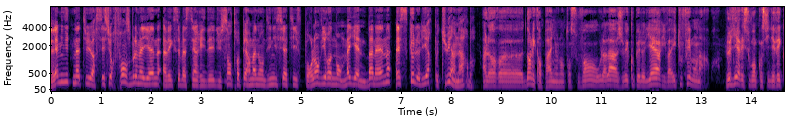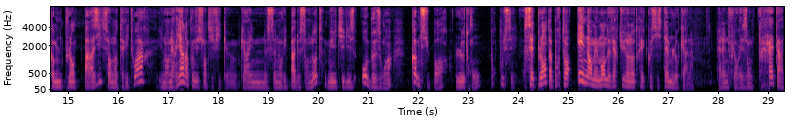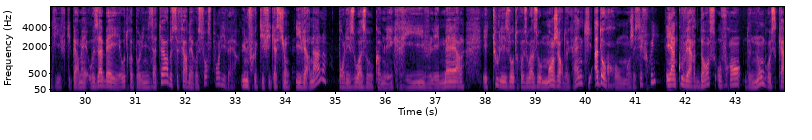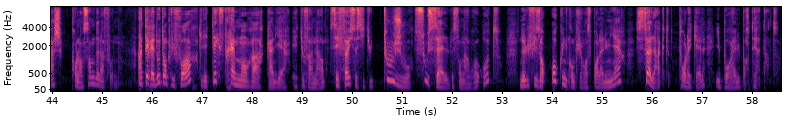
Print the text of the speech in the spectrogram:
La Minute Nature, c'est sur France Bleu Mayenne avec Sébastien Ridé du Centre permanent d'initiative pour l'environnement Mayenne-Bamène. Est-ce que le lierre peut tuer un arbre? Alors, euh, dans les campagnes, on entend souvent « Ouh je vais couper le lierre, il va étouffer mon arbre ». Le lierre est souvent considéré comme une plante parasite sur nos territoires. Il n'en est rien d'un point de vue scientifique, euh, car il ne se nourrit pas de son hôte, mais utilise au besoin, comme support, le tronc pour pousser. Cette plante a pourtant énormément de vertus dans notre écosystème local. Elle a une floraison très tardive qui permet aux abeilles et autres pollinisateurs de se faire des ressources pour l'hiver. Une fructification hivernale pour les oiseaux comme les grives, les merles et tous les autres oiseaux mangeurs de graines qui adoreront manger ces fruits. Et un couvert dense offrant de nombreuses caches pour l'ensemble de la faune. Intérêt d'autant plus fort qu'il est extrêmement rare qu'un lierre étouffe un arbre. Ses feuilles se situent toujours sous celles de son arbre hôte, ne lui faisant aucune concurrence pour la lumière, seul acte pour lequel il pourrait lui porter atteinte.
